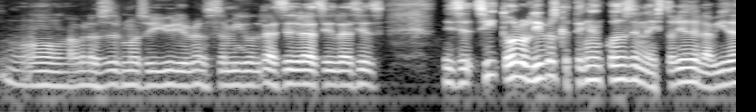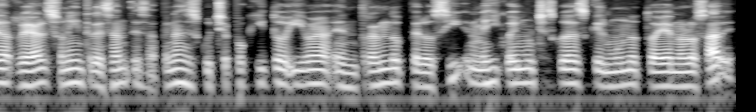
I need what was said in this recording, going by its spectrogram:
Oh, abrazos hermoso Yuri, abrazos amigo, gracias, gracias, gracias. Dice, sí, todos los libros que tengan cosas en la historia de la vida real son interesantes. Apenas escuché poquito, iba entrando, pero sí, en México hay muchas cosas que el mundo todavía no lo sabe,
